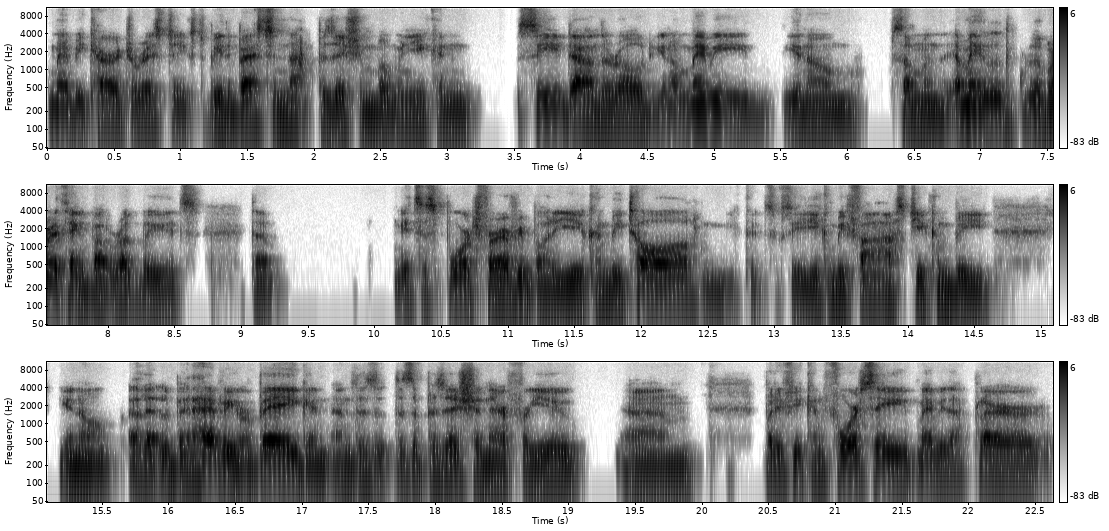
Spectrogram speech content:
maybe characteristics to be the best in that position, but when you can see down the road, you know, maybe you know someone. I mean, the great thing about rugby, it's that it's a sport for everybody. You can be tall, you could succeed. You can be fast. You can be, you know, a little bit heavy or big, and and there's a, there's a position there for you. Um, but if you can foresee maybe that player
